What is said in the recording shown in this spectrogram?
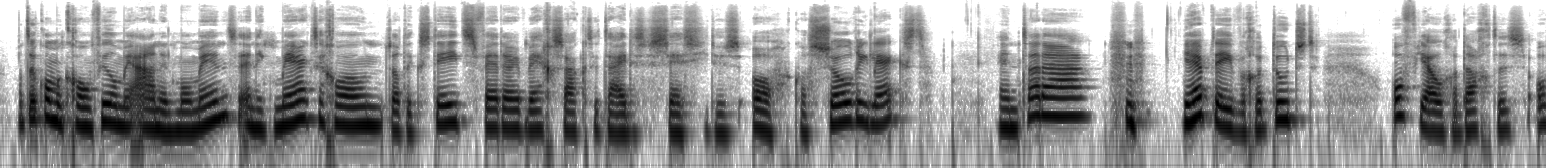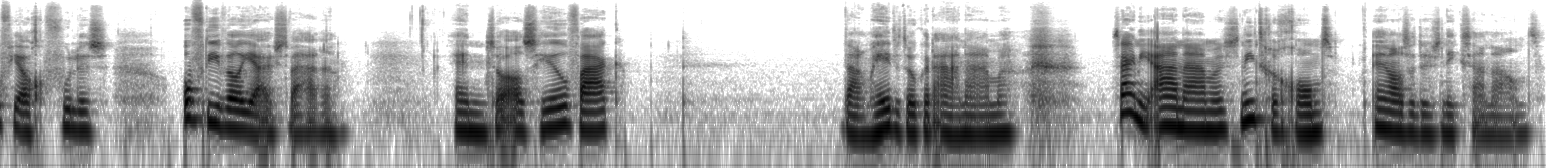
Want dan kom ik gewoon veel meer aan in het moment. En ik merkte gewoon dat ik steeds verder wegzakte tijdens de sessie. Dus oh, ik was zo relaxed. En tada, je hebt even getoetst of jouw gedachten of jouw gevoelens, of die wel juist waren. En zoals heel vaak, daarom heet het ook een aanname, zijn die aannames niet gegrond en was er dus niks aan de hand.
